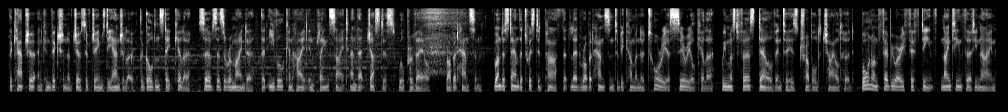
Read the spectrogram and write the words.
The capture and conviction of Joseph James D'Angelo, the Golden State Killer, serves as a reminder that evil can hide in plain sight and that justice will prevail. Robert Hansen, to understand the twisted path that led Robert Hansen to become a notorious serial killer, we must first delve into his troubled childhood. Born on February 15, 1939,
